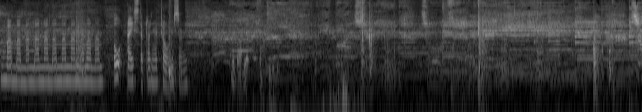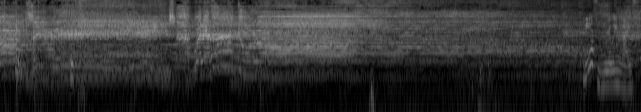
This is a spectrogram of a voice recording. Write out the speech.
Mum, mum, mum, mum, mum, mum, mum, mum, mum, mum. Oh, I stepped on your toe. I'm sorry. I got it. He has really nice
